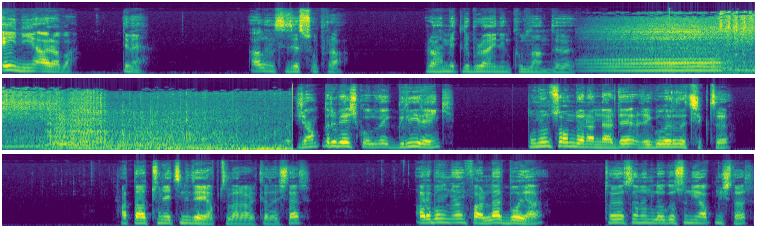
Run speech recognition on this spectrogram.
en iyi araba. Değil mi? Alın size Supra. Rahmetli Brian'ın kullandığı. Jantları 5 kol ve gri renk. Bunun son dönemlerde reguları da çıktı. Hatta tunetini de yaptılar arkadaşlar. Arabanın ön farlar boya. Toyota'nın logosunu yapmışlar.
